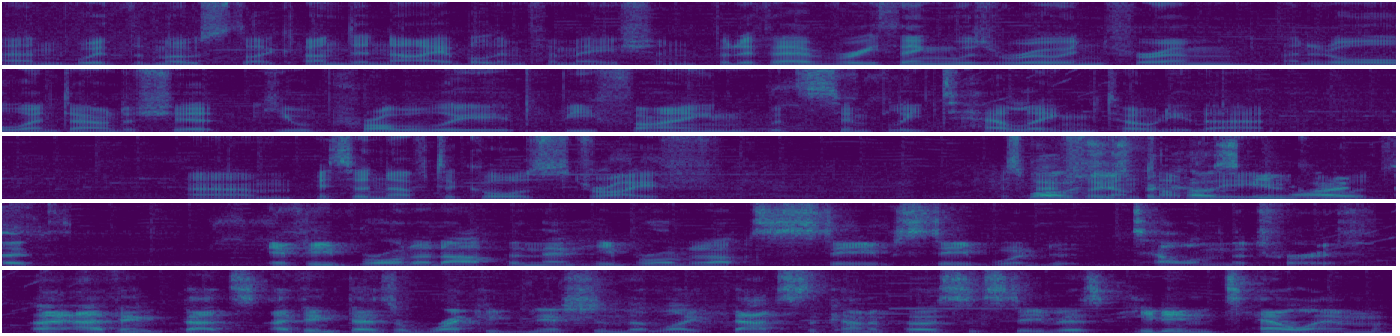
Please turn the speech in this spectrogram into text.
and with the most like undeniable information. But if everything was ruined for him and it all went down to shit, he would probably be fine with simply telling Tony that. Um, it's enough to cause strife, well especially just on top because of he the Accords. that if he brought it up and then he brought it up to steve steve would tell him the truth I, I think that's i think there's a recognition that like that's the kind of person steve is he didn't tell him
